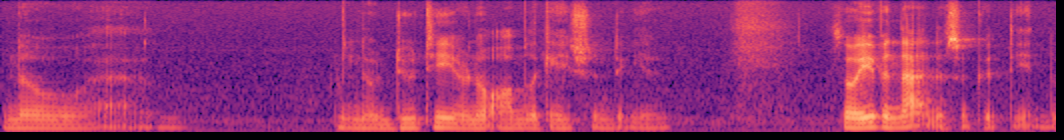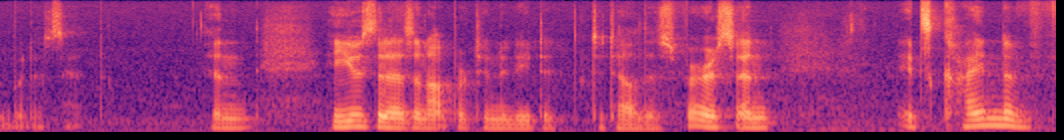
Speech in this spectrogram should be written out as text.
no um, no duty or no obligation to give. So even that is a good deed, the Buddha said. And he used it as an opportunity to, to tell this verse, and it's kind of,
